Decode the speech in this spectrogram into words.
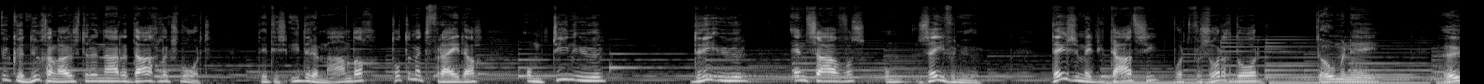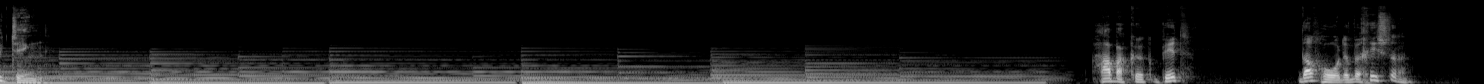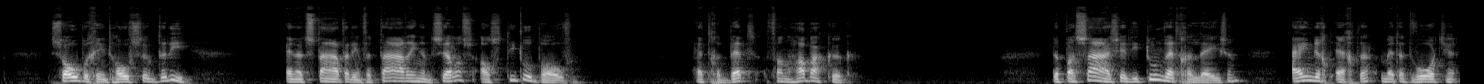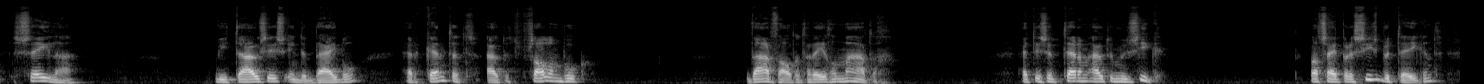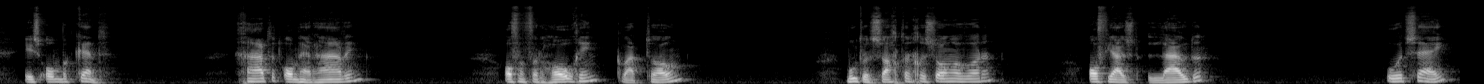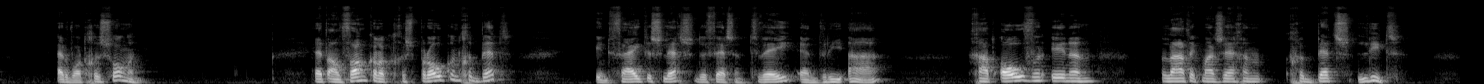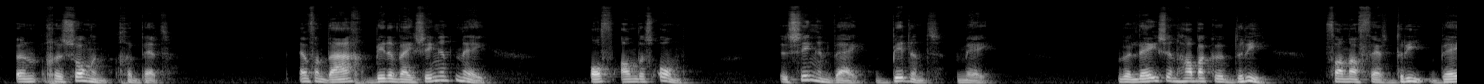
U kunt nu gaan luisteren naar het dagelijks woord. Dit is iedere maandag tot en met vrijdag om 10 uur, 3 uur en s'avonds om 7 uur. Deze meditatie wordt verzorgd door dominee Heuting. Habakuk bidt. Dat hoorden we gisteren. Zo begint hoofdstuk 3. En het staat er in vertalingen zelfs als titel boven. Het gebed van Habakuk. De passage die toen werd gelezen eindigt echter met het woordje Sela. Wie thuis is in de Bijbel herkent het uit het psalmboek. Daar valt het regelmatig. Het is een term uit de muziek. Wat zij precies betekent is onbekend. Gaat het om herhaling? Of een verhoging qua toon? Moet er zachter gezongen worden? Of juist luider? Hoe het zij, er wordt gezongen. Het aanvankelijk gesproken gebed, in feite slechts de versen 2 en 3a, gaat over in een, laat ik maar zeggen, gebedslied, een gezongen gebed. En vandaag bidden wij zingend mee, of andersom, zingen wij biddend mee. We lezen Habakkuk 3 vanaf vers 3b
